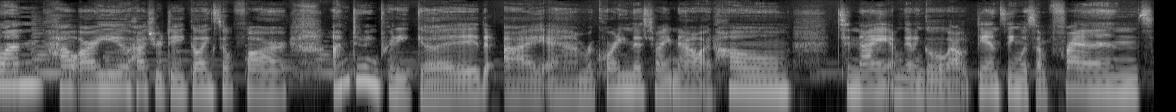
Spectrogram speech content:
Everyone. How are you? How's your day going so far? I'm doing pretty good. I am recording this right now at home. Tonight, I'm going to go out dancing with some friends,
